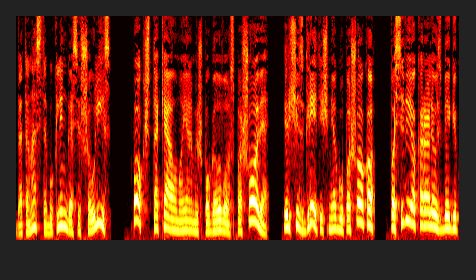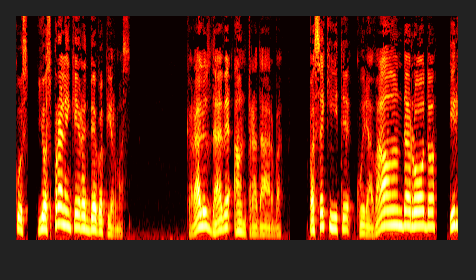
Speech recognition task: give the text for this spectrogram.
Bet anas stebuklingasis šaulys pokštą kelmą jam iš po galvos pašovė ir šis greit iš miegų pašoko, pasivijo karaliaus bėgikus, juos pralenkė ir atbėgo pirmas. Karalius davė antrą darbą – pasakyti, kurią valandą rodo ir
